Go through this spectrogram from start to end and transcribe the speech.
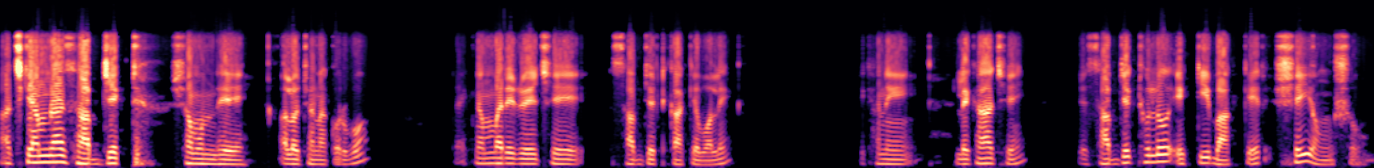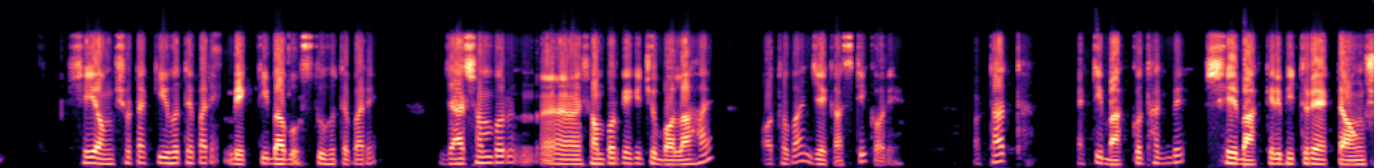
আজকে আমরা সাবজেক্ট সম্বন্ধে আলোচনা করব। এক নম্বরে রয়েছে সাবজেক্ট কাকে বলে? এখানে লেখা আছে যে সাবজেক্ট হলো একটি বাক্যের সেই অংশ। সেই অংশটা কি হতে পারে? ব্যক্তি বা বস্তু হতে পারে। যার সম্পর আহ, সম্পর্কে কিছু বলা হয় অথবা যে কাজটি করে। অর্থাৎ একটি বাক্য থাকবে সে বাক্যের ভিতরে একটা অংশ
